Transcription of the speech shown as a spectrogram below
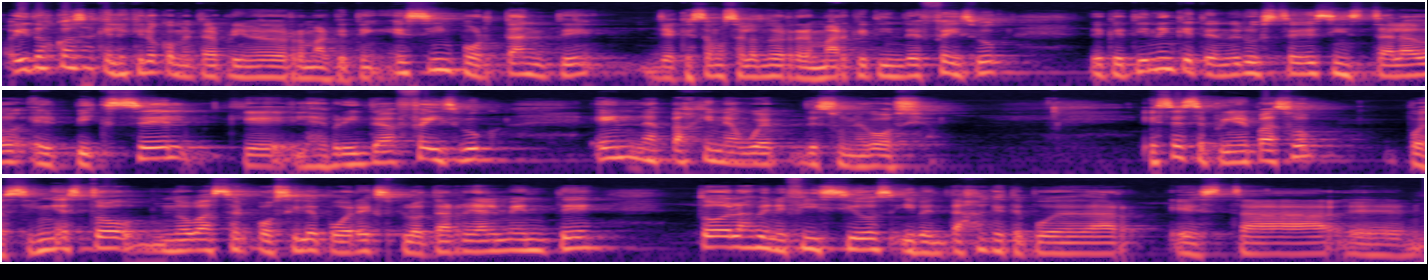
Hay dos cosas que les quiero comentar primero de remarketing. Es importante, ya que estamos hablando de remarketing de Facebook, de que tienen que tener ustedes instalado el pixel que les brinda Facebook en la página web de su negocio. Ese es el primer paso, pues sin esto no va a ser posible poder explotar realmente todos los beneficios y ventajas que te puede dar esta, eh,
